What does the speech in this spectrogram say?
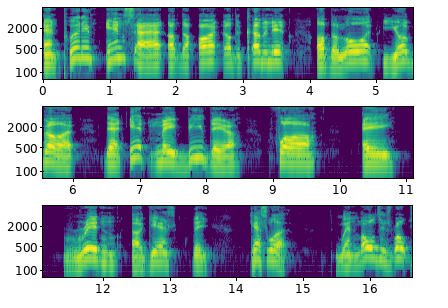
and put it inside of the ark of the covenant of the Lord your God, that it may be there for a written against thee. Guess what? When Moses wrote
